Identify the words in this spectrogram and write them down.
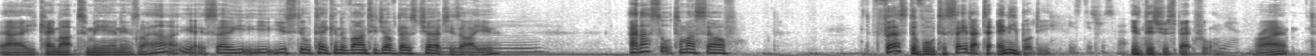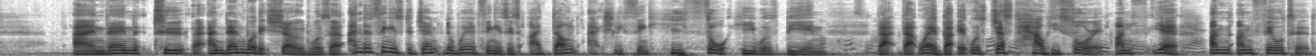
uh, he came up to me and he was like, "Oh, yeah, so you, you still taking advantage of those churches, are you?" And I thought to myself, first of all, to say that to anybody It's disrespectful. is disrespectful, Yeah. right? And then to and then what it showed was a and the thing is the gen, the weird thing is is I don't actually think he thought he was being Of course not. That that way, but it was just not. how he saw it, un, yeah, Yeah. Un, unfiltered.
